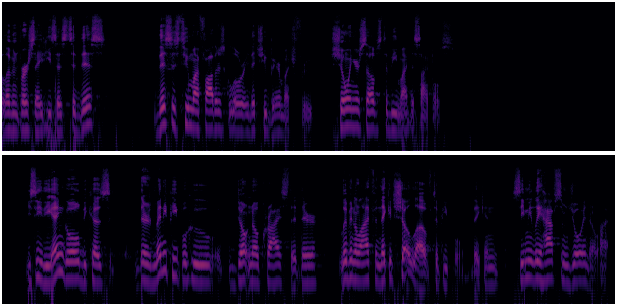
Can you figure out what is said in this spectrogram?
11 verse 8 he says to this this is to my father's glory that you bear much fruit showing yourselves to be my disciples you see the end goal because there's many people who don't know christ that they're living a life and they could show love to people they can seemingly have some joy in their life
